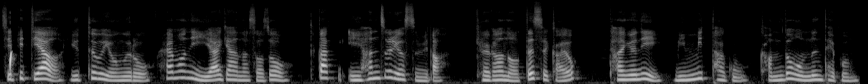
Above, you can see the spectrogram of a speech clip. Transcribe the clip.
GPT야 유튜브 용으로 할머니 이야기 하나 써줘. 딱 이 한 줄이었습니다. 결과는 어땠을까요? 당연히 밋밋하고 감동 없는 대본.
